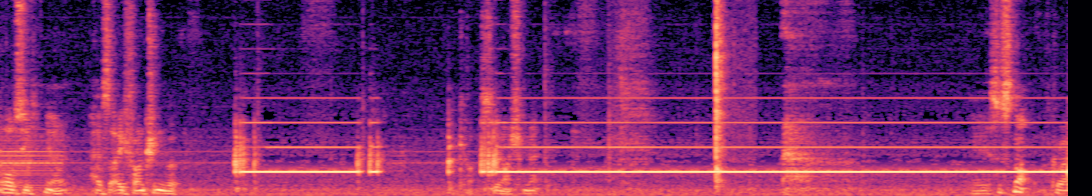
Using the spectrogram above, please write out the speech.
obviously, you know, has a function, but it's not great.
